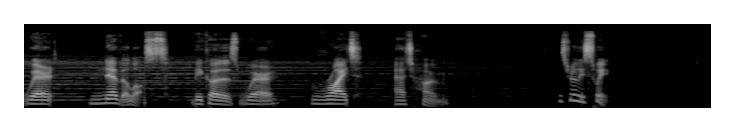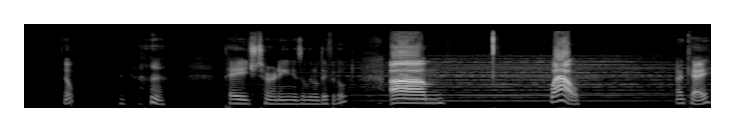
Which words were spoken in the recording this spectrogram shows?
we're never lost because we're right at home. That's really sweet. Nope. Page turning is a little difficult. Um, wow. Okay.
